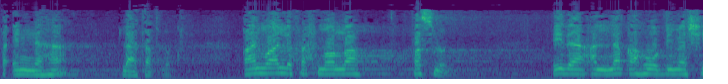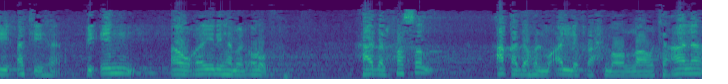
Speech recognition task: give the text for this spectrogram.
فإنها لا تطلق. قال المؤلف رحمه الله فصل. إذا علقه بمشيئتها بإن أو غيرها من العروف هذا الفصل عقده المؤلف رحمه الله تعالى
